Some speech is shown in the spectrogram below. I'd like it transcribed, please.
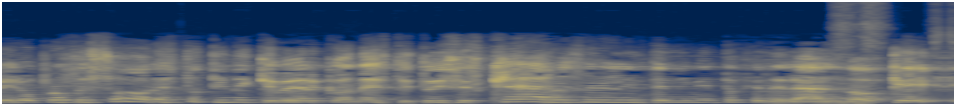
pero profesor, esto tiene que ver con esto. Y tú dices, claro, ese es el entendimiento general, ¿no? Que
